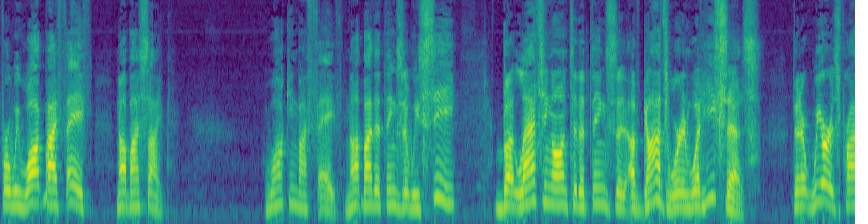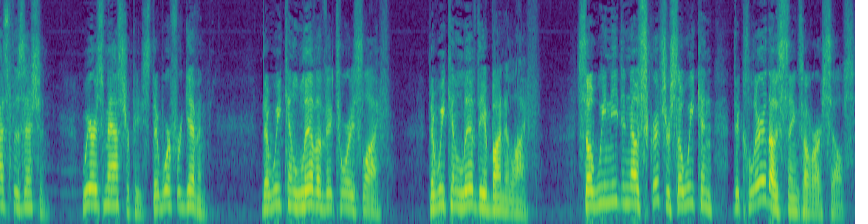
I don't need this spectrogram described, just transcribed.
For we walk by faith, not by sight. Walking by faith, not by the things that we see, but latching on to the things of God's Word and what He says. That we are His prized possession. We are His masterpiece. That we're forgiven. That we can live a victorious life. That we can live the abundant life. So we need to know Scripture so we can declare those things over ourselves.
